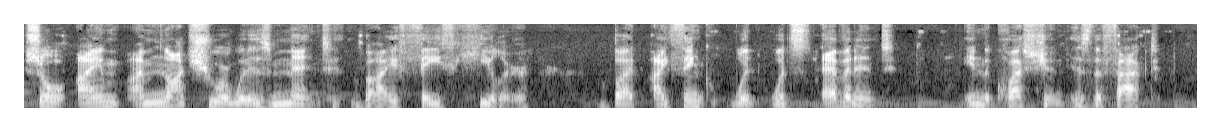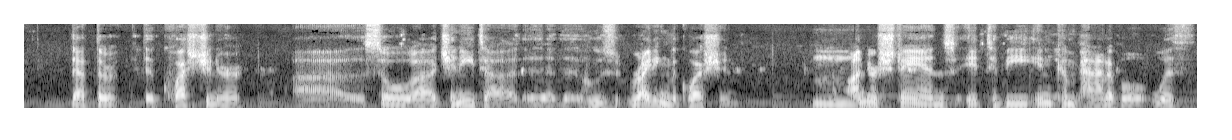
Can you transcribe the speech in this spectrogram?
So I'm I'm not sure what is meant by faith healer, but I think what what's evident in the question is the fact that the the questioner, uh, so uh, Chinita, the, the, who's writing the question, Hmm. understands it to be incompatible with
